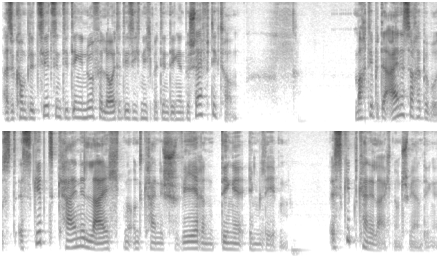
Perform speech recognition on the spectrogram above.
Also kompliziert sind die Dinge nur für Leute, die sich nicht mit den Dingen beschäftigt haben. Mach dir bitte eine Sache bewusst. Es gibt keine leichten und keine schweren Dinge im Leben. Es gibt keine leichten und schweren Dinge.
